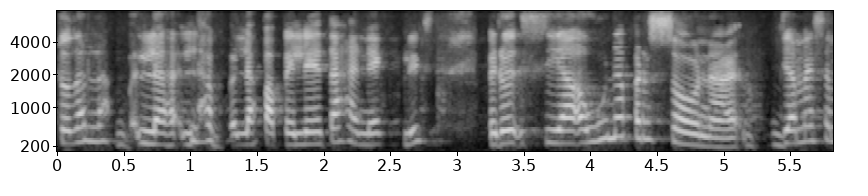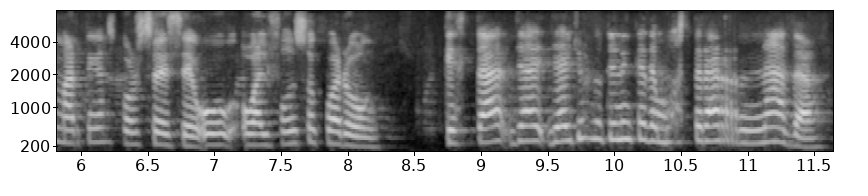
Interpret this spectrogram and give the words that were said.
todas las, papeletas a Netflix, pero si a una persona, llámese Martin Scorsese o, o Alfonso Cuarón, que está, ya, ya ellos no tienen que demostrar nada,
